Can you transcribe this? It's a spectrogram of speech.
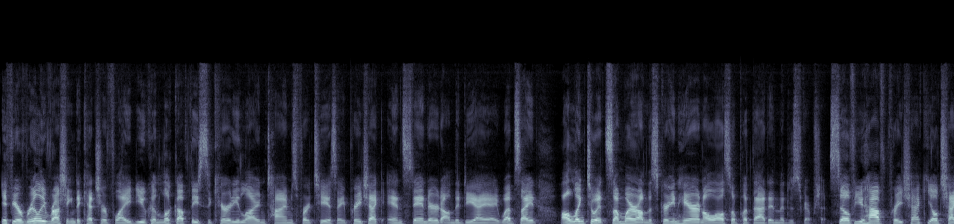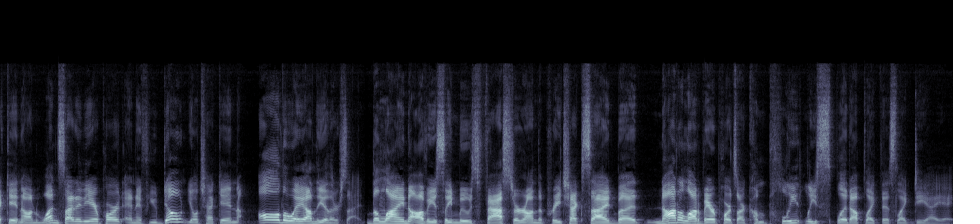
If you're really rushing to catch your flight, you can look up the security line times for TSA PreCheck and standard on the DIA website. I'll link to it somewhere on the screen here and I'll also put that in the description. So if you have PreCheck, you'll check in on one side of the airport and if you don't, you'll check in all the way on the other side. The line obviously moves faster on the pre-check side, but not a lot of airports are completely split up like this like DIA.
